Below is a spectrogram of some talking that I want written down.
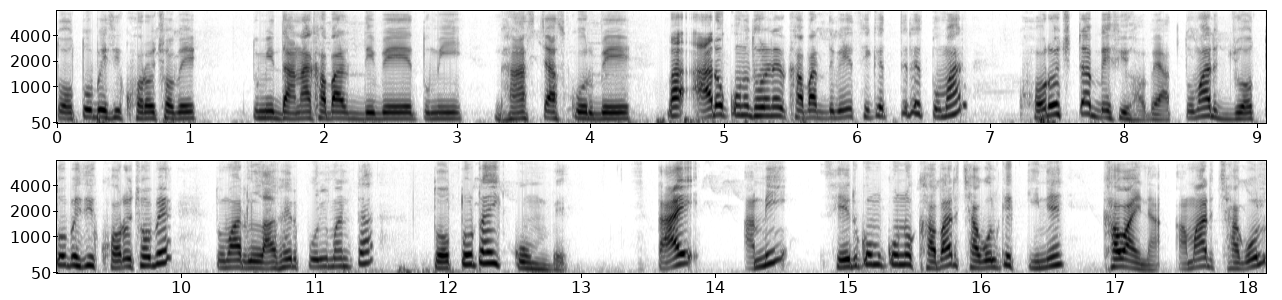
তত বেশি খরচ হবে। তুমি দানা খাবার দিবে, তুমি ঘাস চাষ করবে বা আরও কোনো ধরনের খাবার দেবে, সেক্ষেত্রে তোমার খরচটা বেশি হবে। আর তোমার যত বেশি খরচ হবে, তোমার লাভের পরিমাণটা ততটাই কমবে। তাই আমি সেরকম কোনো খাবার ছাগলকে কিনে খাওয়াই না। আমার ছাগল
